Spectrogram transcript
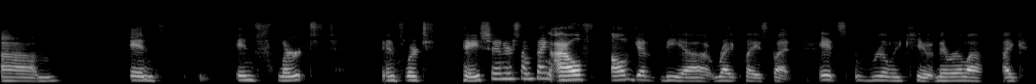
um, in in flirt in flirtation or something. I'll I'll get the uh, right place, but it's really cute. And they were like, like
